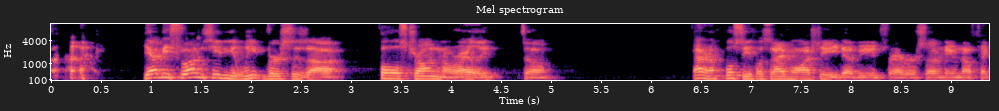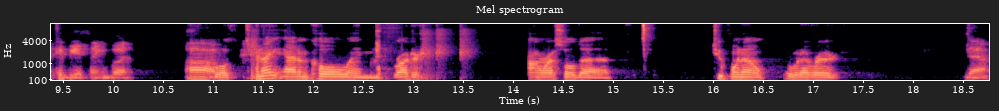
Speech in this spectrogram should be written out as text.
yeah, it'd be fun to see the elite versus uh Cole Strong and O'Reilly. So I don't know. We'll see. Listen, I haven't watched AEW in forever, so I don't even know if that could be a thing. But um, well, tonight Adam Cole and Roger Strong wrestled uh 2.0 or whatever. Yeah.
